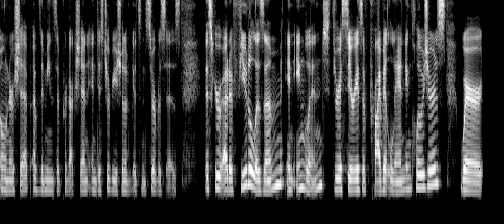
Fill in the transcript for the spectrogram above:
ownership of the means of production and distribution of goods and services. This grew out of feudalism in England through a series of private land enclosures where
